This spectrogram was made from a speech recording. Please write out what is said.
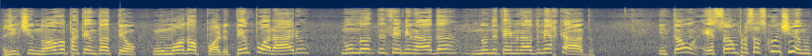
a gente inova para tentar ter um, um monopólio temporário num, determinada, num determinado mercado. Então, isso é um processo contínuo.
